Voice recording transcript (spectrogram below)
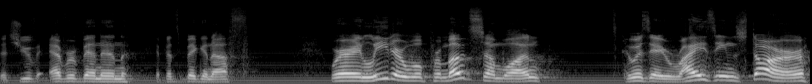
that you've ever been in, if it's big enough where a leader will promote someone who is a rising star,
